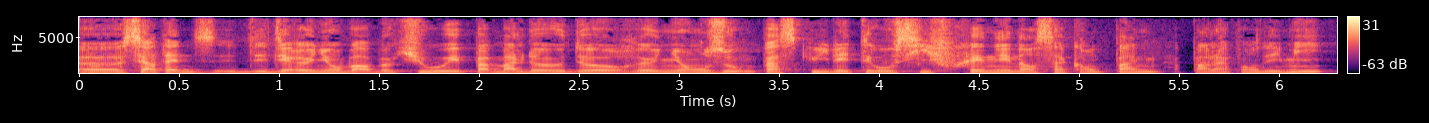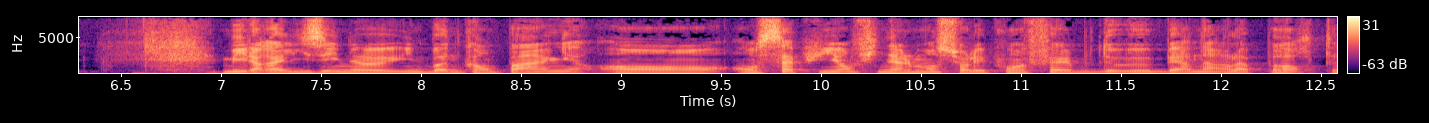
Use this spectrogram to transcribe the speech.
euh, certaines des réunions barbecue et pas mal de, de réunions Zoom parce qu'il était aussi freiné dans sa campagne par la pandémie. Mais il a réalisé une, une bonne campagne en, en s'appuyant finalement sur les points faibles de Bernard Laporte,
